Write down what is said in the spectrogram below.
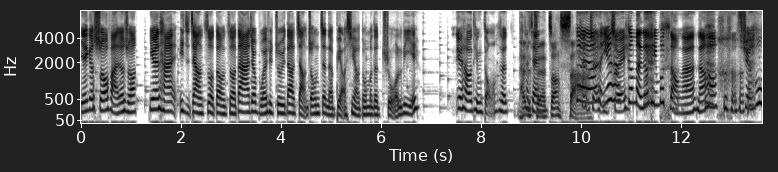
有一个说法就是说，因为他一直这样做动作，大家就不会去注意到蒋中正的表现有多么的拙劣，因为他都听不懂，所以他就只能装傻。对啊，因为他根本就听不懂啊。然后全部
